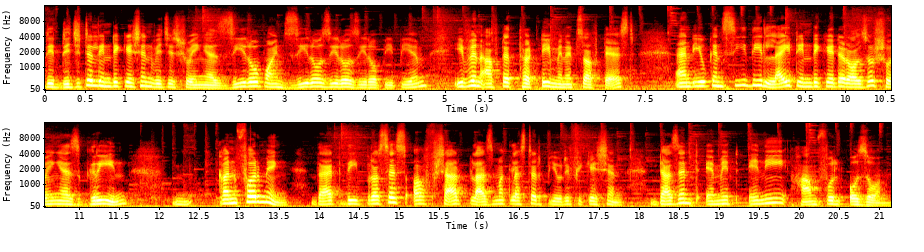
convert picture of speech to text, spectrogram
the digital indication which is showing as 0.000 ppm even after 30 minutes of test. And you can see the light indicator also showing as green confirming that the process of sharp Plasmacluster purification doesn't emit any harmful ozone.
